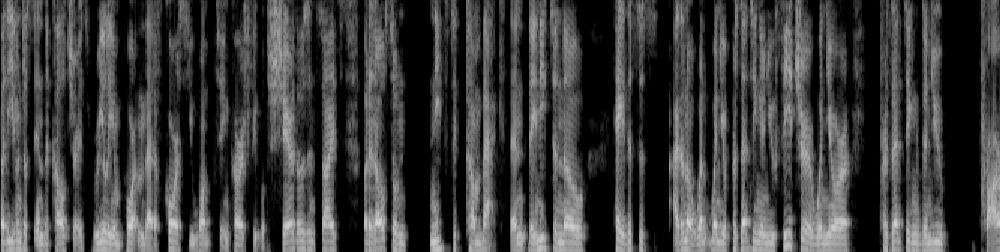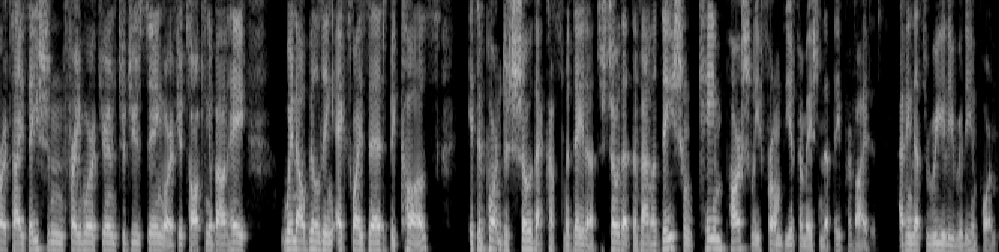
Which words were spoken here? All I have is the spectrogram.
But even just in the culture, it's really important that, of course, you want to encourage people to share those insights, but it also needs to come back. Then they need to know, hey, this is, I don't know, when, when you're presenting a new feature, when you're presenting the new prioritization framework you're introducing, or if you're talking about, hey, we're now building XYZ because it's important to show that customer data, to show that the validation came partially from the information that they provided. I think that's really, really important.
